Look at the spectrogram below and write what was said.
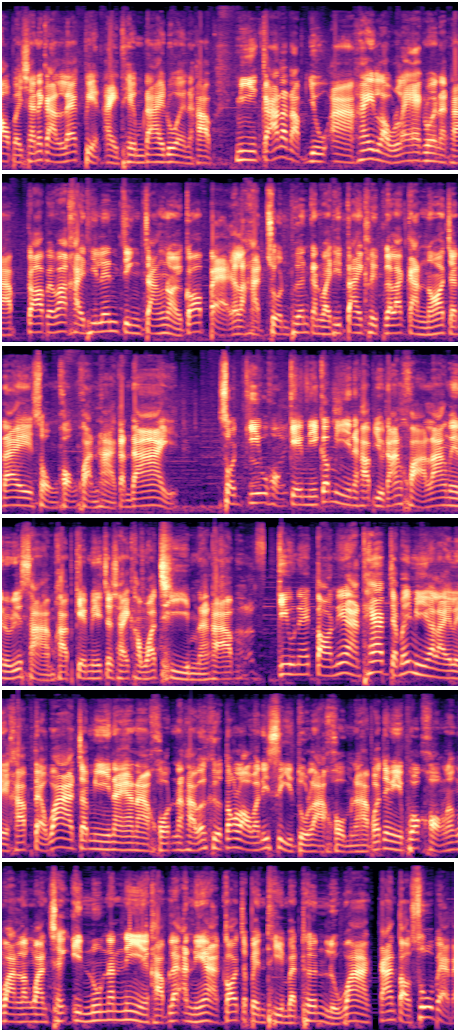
เอาไปใช้ในการแลกเปลี่ยนไอเทมได้ด้วยนะครับมีการ์ดระดับ UR ให้เราแลกด้วยนะครับก็เป็นว่าใครที่เล่นจริงจังหน่อยก็แปะรหัสชวนเพื่อนกันไว้ที่ใต้คลิปก็แล้วกันเนาะจะได้ส่งของขวัญหากันได้ ส่วนกิลของเกมนี้ก็มีนะครับอยู่ด้านขวาล่างเมนูที่3ครับเกมนี้จะใช้คำว่าทีมนะครับกิลในตอนเนี้ยแทบจะไม่มีอะไรเลยครับแต่ว่าจะมีในอนาคตนะครับก็คือต้องรอวันที่ 4 ตุลาคมนะครับก็จะมีพวกของรางวัลรางวัลเช็คอินนู่นนั่นนี่ครับและอันเนี้ยก็จะเป็นทีมแบทเทิลหรือว่าการต่อสู้แบบ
